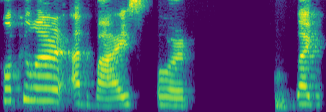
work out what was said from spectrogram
popular advice or like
